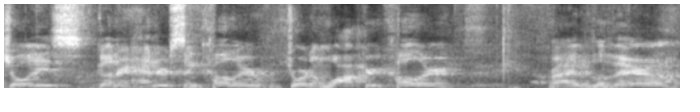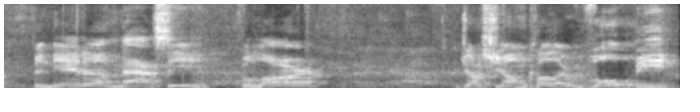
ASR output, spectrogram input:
Joyce, Gunnar Henderson color, Jordan Walker color, right? Lavera, Pineda, Massey, Villar, Josh Jung color, Volpe.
